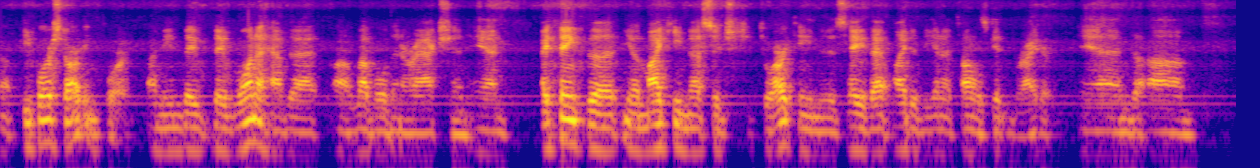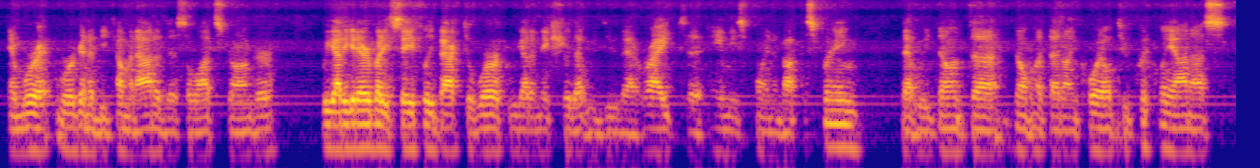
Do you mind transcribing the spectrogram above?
uh, people are starving for it. I mean, they they want to have that uh, level of interaction, and I think the you know my key message to our team is, hey, that light at the end of the tunnel is getting brighter, and um, and we're we're going to be coming out of this a lot stronger we got to get everybody safely back to work. We got to make sure that we do that right. To Amy's point about the spring, that we don't uh, don't let that uncoil too quickly on us.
